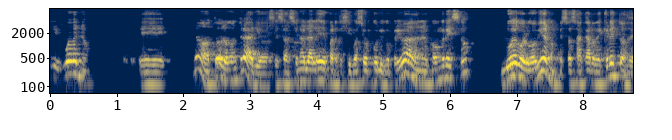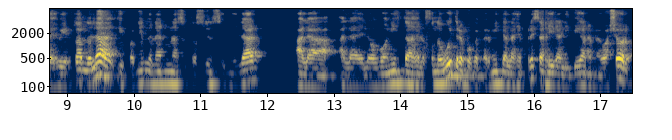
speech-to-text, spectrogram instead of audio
Y bueno, eh, no, todo lo contrario, se sancionó la ley de participación público-privada en el Congreso, luego el gobierno empezó a sacar decretos desvirtuándola y poniéndola en una situación similar a la, de los bonistas de los fondos buitre, porque permite a las empresas ir a litigar a Nueva York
